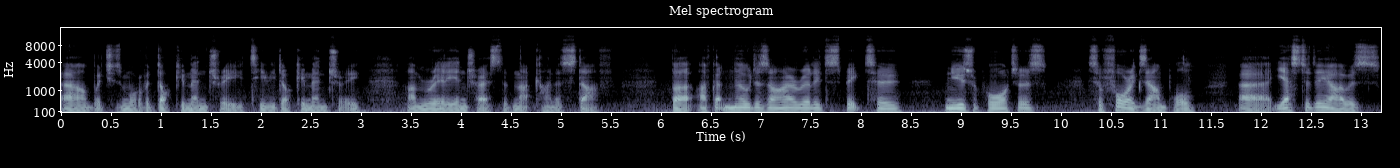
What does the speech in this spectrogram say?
uh, which is more of a documentary, TV documentary, I'm really interested in that kind of stuff but I've got no desire really to speak to news reporters. So, for example, uh, yesterday I was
